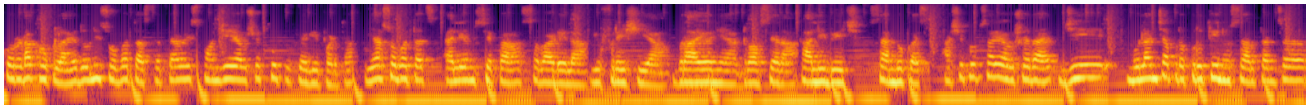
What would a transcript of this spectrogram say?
कोरडा खोकला हे दोन्ही सोबत असतात त्यावेळी स्पॉन्जिया औषध खूप उपयोगी पडतं यासोबतच ॲलियम सेपा सबाडेला युफ्रेशिया ब्रायोनिया ड्रॉसेरा कालीबीच सॅम्बुकस अशी खूप सारी औषधं आहेत जी मुलांच्या प्रकृतीनुसार त्यांचं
